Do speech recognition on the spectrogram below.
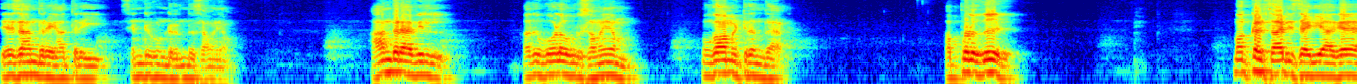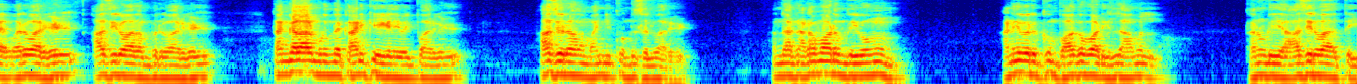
தேசாந்திர யாத்திரை சென்று கொண்டிருந்த சமயம். ஆந்திராவில் அதுபோல ஒரு சமயம் முகாமிட்டிருந்தார். அப்பொழுது மக்கள் சாரி சாரியாக வருவார்கள் ஆசீர்வாதம் பெறுவார்கள் தங்களால் முடிந்த காணிக்கைகளை வைப்பார்கள் ஆசீர்வாதம் வாங்கி கொண்டு செல்வார்கள். அந்த நடமாடும் தெய்வமும் அனைவருக்கும் பாகுபாடு இல்லாமல் தன்னுடைய ஆசீர்வாதத்தை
